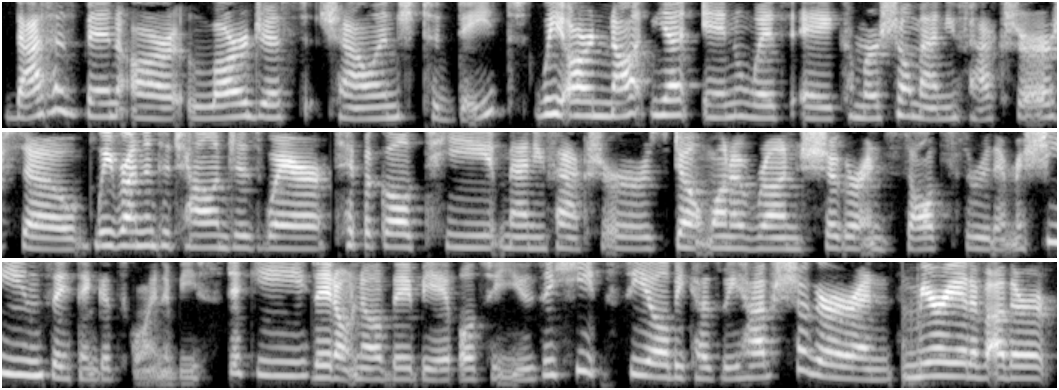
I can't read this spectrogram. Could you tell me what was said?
that has been our largest challenge to date we are not yet in with a commercial manufacturer. So we run into challenges where typical tea manufacturers don't want to run sugar and salts through their machines. They think it's going to be sticky. They don't know if they'd be able to use a heat seal because we have sugar and a myriad of other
